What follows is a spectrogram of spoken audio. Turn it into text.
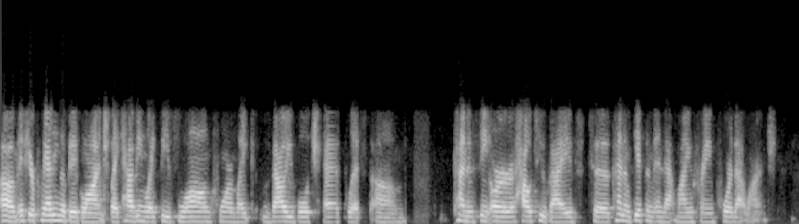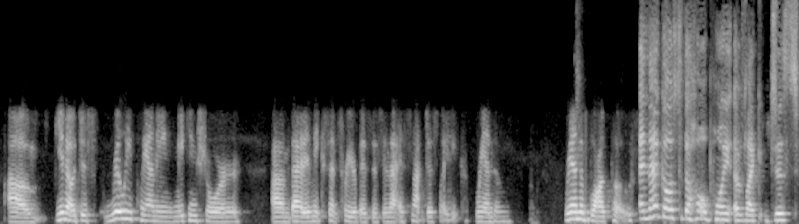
um, if you're planning a big launch, like having like these long form, like valuable checklist um, kind of thing, or how to guides to kind of get them in that mind frame for that launch. Um, you know, just really planning, making sure um, that it makes sense for your business and that it's not just like random, random blog posts. And that goes to the whole point of like just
